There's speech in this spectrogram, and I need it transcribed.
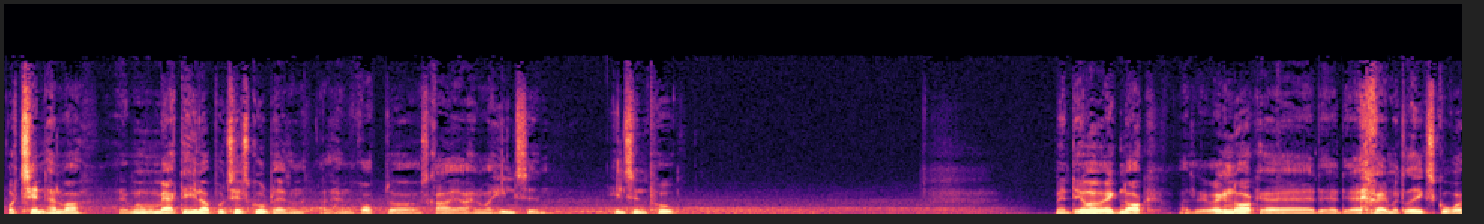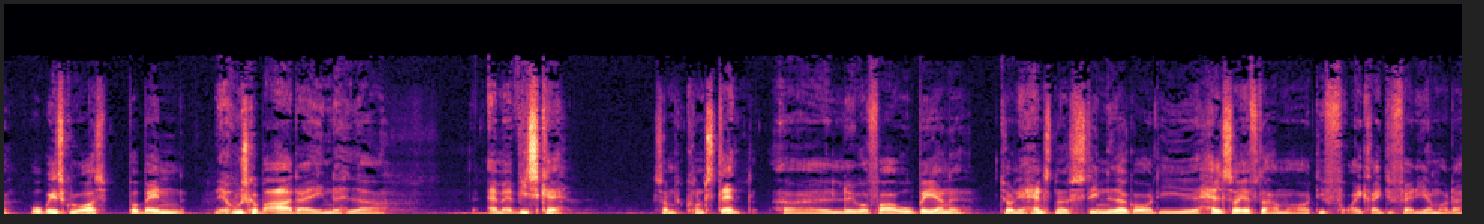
hvor tændt han var. Jeg kunne mærke det hele op på tilskuerpladsen. Altså, han råbte og skreg, og han var hele tiden, hele tiden på. Men det var jo ikke nok. Altså, det var ikke nok, at, at Real Madrid ikke scorer. OB skulle jo også på banen. Jeg husker bare, at der er en, der hedder Amaviska, som konstant øh, løber fra OB'erne. Johnny Hansen og Sten Nedergaard, de halser efter ham, og de får ikke rigtig fat i ham, og der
